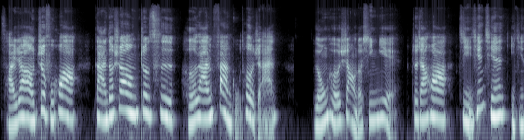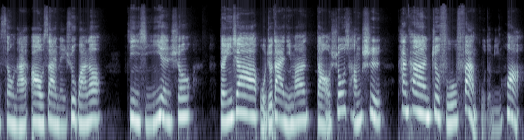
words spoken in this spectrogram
才让这幅画赶得上这次荷兰梵谷特展。龙和尚的新叶这张画。几天前已经送来奥赛美术馆了，进行验收。等一下，我就带你们到收藏室看看这幅梵谷的名画。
